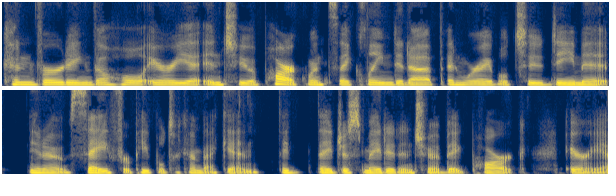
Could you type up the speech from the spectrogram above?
converting the whole area into a park once they cleaned it up and were able to deem it you know safe for people to come back in. They they just made it into a big park area.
